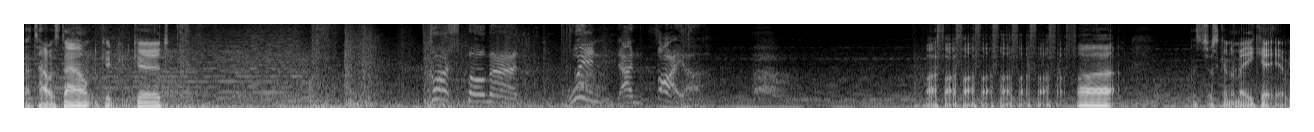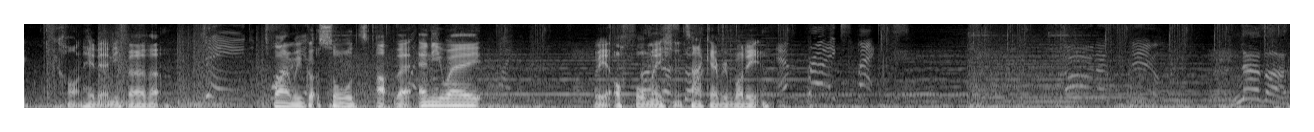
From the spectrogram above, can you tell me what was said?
That tower's down. Good, good, good. Fire. It's just going to make it. Yeah, we can't hit it any further. It's fine. We've got swords up there anyway. We yeah, off formation attack everybody. Emperor expects. Stone and steel. Never.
